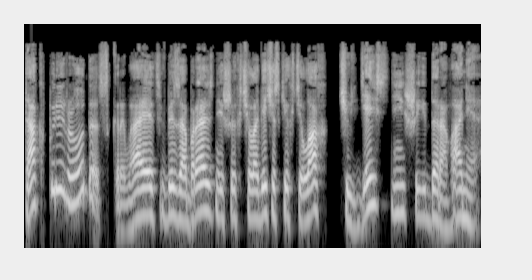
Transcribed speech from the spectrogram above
так природа скрывает в безобразнейших человеческих телах чудеснейшие дарования.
